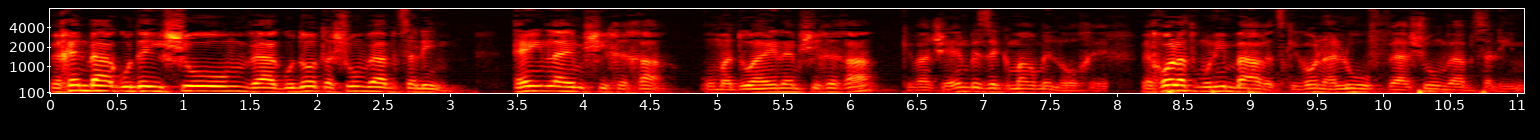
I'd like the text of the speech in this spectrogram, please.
וכן באגודי שום ואגודות השום והבצלים, אין להם שכחה. ומדוע אין להם שכחה? כיוון שאין בזה גמר מלוכה. וכל הטמונים בארץ, כגון הלוף והשום והבצלים,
